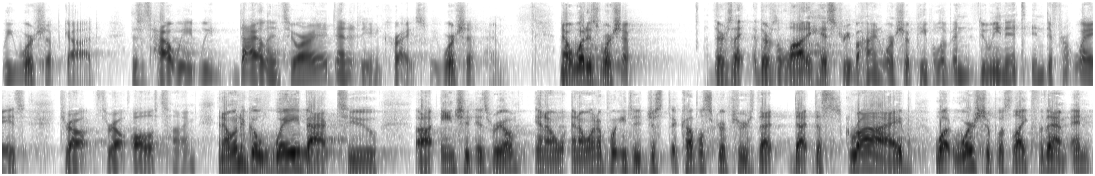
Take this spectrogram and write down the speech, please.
we worship God. This is how we, we dial into our identity in Christ. We worship Him. Now, what is worship? There's a, there's a lot of history behind worship. People have been doing it in different ways throughout, throughout all of time. And I want to go way back to uh, ancient Israel, and I, and I want to point you to just a couple scriptures that, that describe what worship was like for them. And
